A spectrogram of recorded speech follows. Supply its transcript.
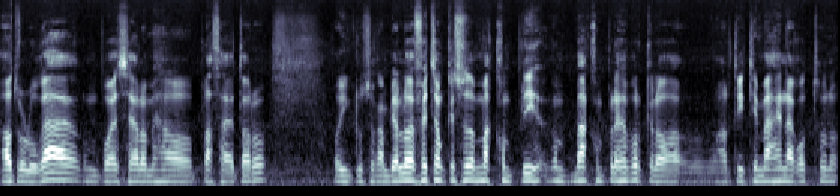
a otro lugar, como puede ser a lo mejor Plaza de Toros, o incluso cambiarlo de fecha, aunque eso es más, complejo, más complejo porque los, artistas más en agosto no,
